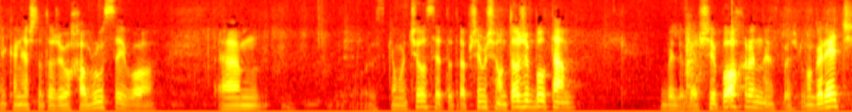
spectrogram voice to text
и, конечно, тоже его Хавруса, его, эм, с кем учился, этот Рабшимша, он тоже был там. Были большие похороны, много речи.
